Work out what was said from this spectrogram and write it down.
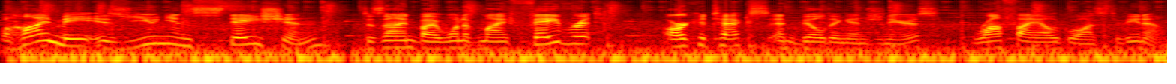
Behind me is Union Station, designed by one of my favorite architects and building engineers, Rafael Guastavino.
